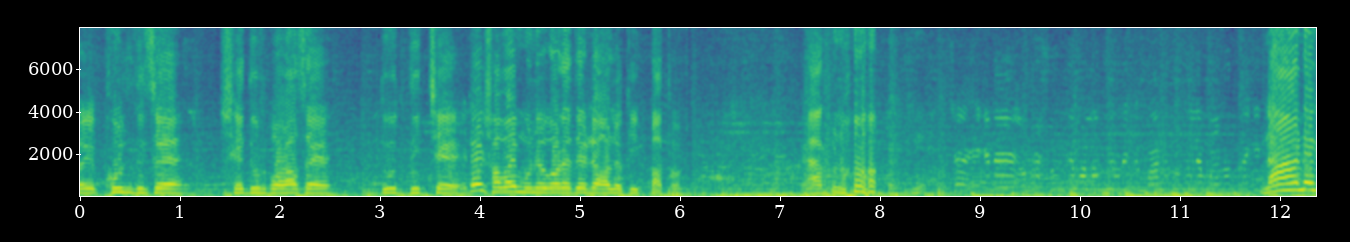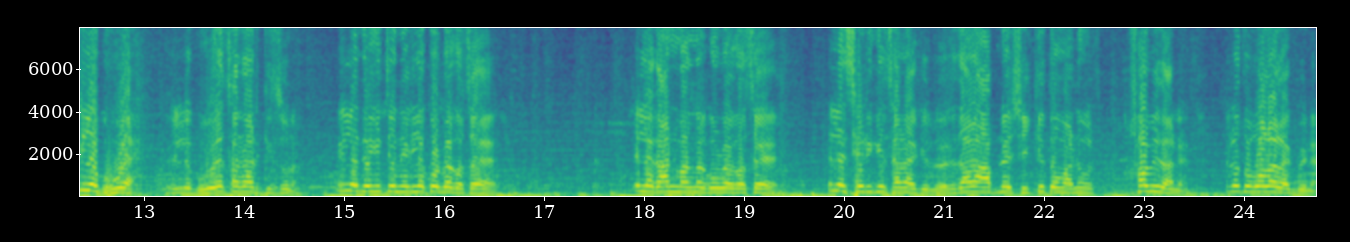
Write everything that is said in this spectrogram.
ওই ফুল দিছে সেদুর পড়াছে দুধ দিচ্ছে। এটাই সবাই মনে করে যে এটা অলৌকিক পাথর। এখনও না না এগুলো ভুয়া। এগুলো ভুয়া ছাড়া আর কিছু না। এগুলো দেখেছেন এগুলো করবে কথা এগুলো গান বাজনা করবে কথা এগুলো সেদিকে ছাড়া না। যারা আপনি শিক্ষিত মানুষ, সবই জানেন। এটা তো বলা লাগবে না।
